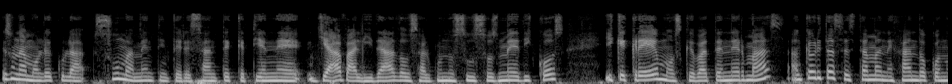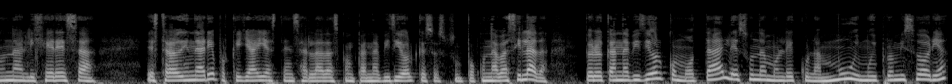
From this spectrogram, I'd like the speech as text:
es una molécula sumamente interesante que tiene ya validados algunos usos médicos y que creemos que va a tener más, aunque ahorita se está manejando con una ligereza extraordinaria porque ya hay hasta ensaladas con cannabidiol, que eso es un poco una vacilada. Pero el cannabidiol como tal es una molécula muy, muy promisoria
